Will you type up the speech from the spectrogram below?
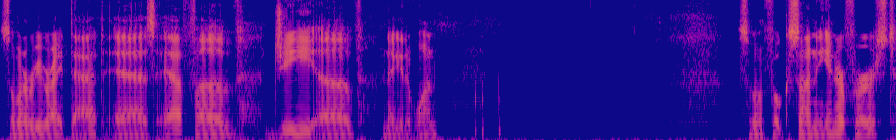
So I'm going to rewrite that as f of g of negative 1. So I'm going to focus on the inner first.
